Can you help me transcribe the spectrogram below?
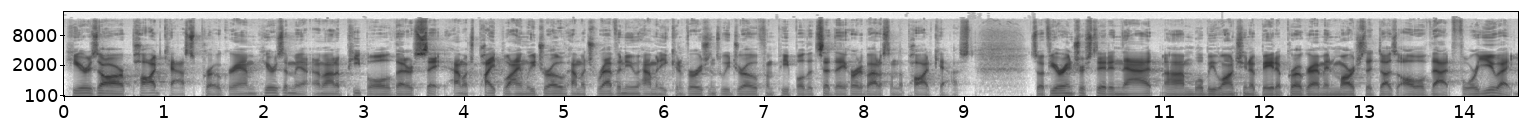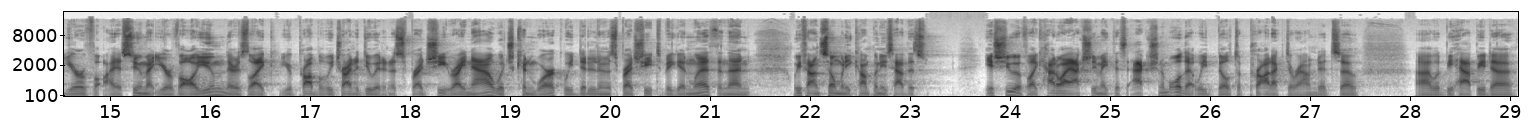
Here's our podcast program. Here's the amount of people that are say how much pipeline we drove, how much revenue, how many conversions we drove from people that said they heard about us on the podcast. So if you're interested in that, um, we'll be launching a beta program in March that does all of that for you at your, I assume at your volume. There's like you're probably trying to do it in a spreadsheet right now, which can work. We did it in a spreadsheet to begin with, and then we found so many companies have this issue of like how do I actually make this actionable that we built a product around it. So I uh, would be happy to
